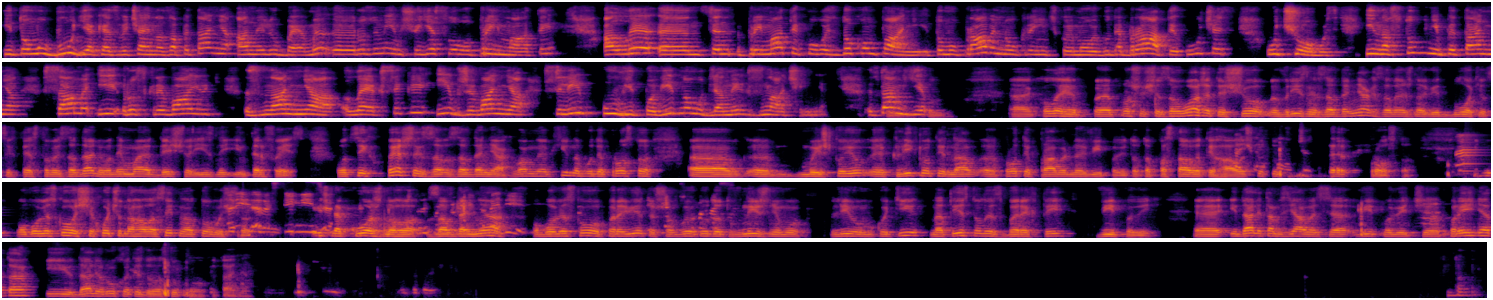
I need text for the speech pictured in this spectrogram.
І тому будь-яке звичайно запитання, а не любе. Ми е, розуміємо, що є слово приймати, але е, це приймати когось до компанії. Тому правильно українською мовою буде брати участь у чомусь. І наступні питання саме і розкривають знання лексики і вживання слів у відповідному для них значенні. Там є Колеги, е, прошу ще зауважити, що в різних завданнях, залежно від блоків цих тестових завдань, вони мають дещо різний інтерфейс. У цих перших зав- завданнях вам необхідно буде просто е, е, мишкою е, клікнути на е, проти правильної відповіді, тобто поставити галочку. Тут це просто обов'язково ще хочу наголосити на тому, що після кожного завдання обов'язково перевірте, щоб ви тут в нижньому лівому куті натиснули зберегти відповідь. Е, І далі там з'явиться відповідь е, прийнята, і далі рухатись до наступного питання. Добре.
